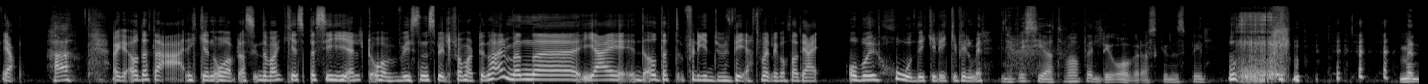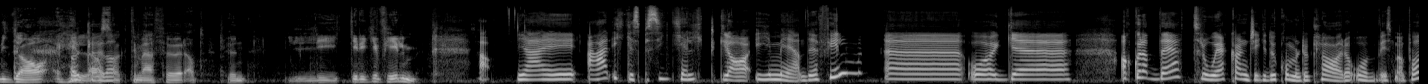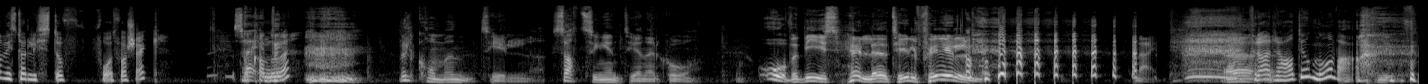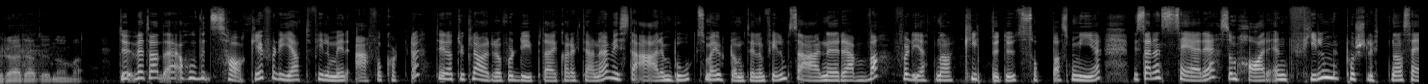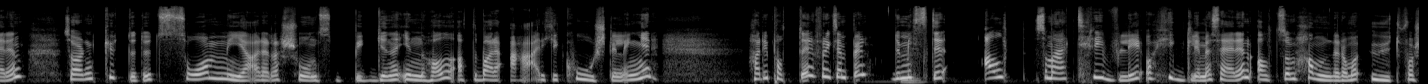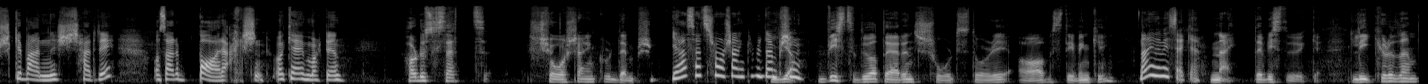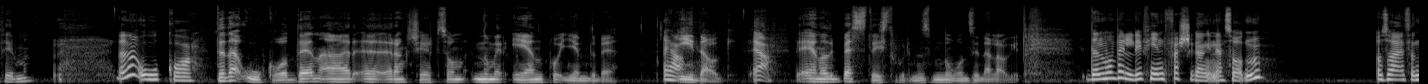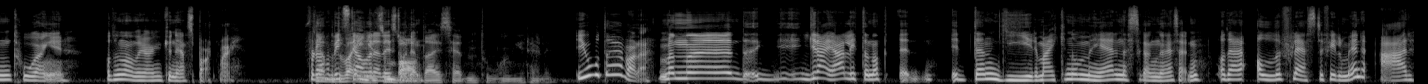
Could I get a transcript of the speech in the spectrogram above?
Ja. Hæ? Okay, og dette er ikke en overraskelse. Det var ikke spesielt overbevisende spilt fra Martin her, men eh, jeg og dette, Fordi du vet veldig godt at jeg overhodet ikke liker filmer. Jeg vil si at det var veldig overraskende spill. Men ja, Helle okay, har sagt til meg før at hun liker ikke film. Ja. Jeg er ikke spesielt glad i mediefilm. eh, og eh, akkurat det tror jeg kanskje ikke du kommer til å klare å overbevise meg på. Hvis du har lyst til å få et forsøk, så Nei, kan du det. Velkommen til satsingen til NRK. Overbevis Helle til film! Nei. Fra Radio Nova. Fra Radio Nova. Du, vet du hva? Det er hovedsakelig fordi at filmer er for korte til at du klarer å fordype deg i karakterene. Hvis det er en bok som er gjort om til en film, så er den ræva fordi at den har klippet ut såpass mye. Hvis det er en serie som har en film på slutten av serien, så har den kuttet ut så mye av relasjonsbyggende innhold at det bare er ikke koselig lenger. Harry Potter, for eksempel. Du mister alt som er trivelig og hyggelig med serien. Alt som handler om å utforske, være nysgjerrig. Og så er det bare action. OK, Martin. Har du sett Shawshank Redemption? Jeg har sett Shawshank Redemption. Visste du at det er en short story av Stephen King? Nei, det visste jeg ikke. Nei, det visste du ikke. Liker du den filmen? Den er ok. Den er ok. Den er eh, rangert som nummer én på IMDb Ja. i dag. ja. Det er en av de beste historiene som noensinne er laget. Den var veldig fin første gangen jeg så den. Og så har jeg sett den to ganger. Og den andre gangen kunne jeg spart meg. For da Ja, men det var ingen som ba deg se den to ganger heller. Jo, det var det. Men uh, greia er litt den at uh, den gir meg ikke noe mer neste gang når jeg ser den. Og det er det aller fleste filmer er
